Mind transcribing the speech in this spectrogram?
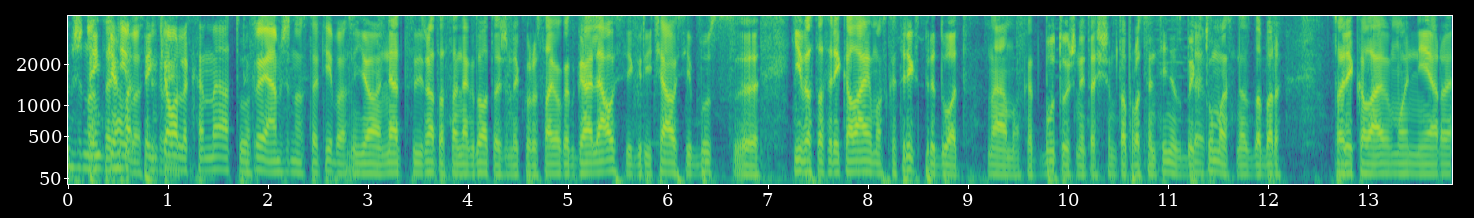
amžinos statybos, tikrai. 15 metų. Tikrai amžinos statybos. Jo, net yra tas anegdotas, žinai, kur sako, kad galiausiai greičiausiai bus e, įvestas reikalavimas, kad reiks priduoti namą, kad būtų, žinai, tas šimtaprocentinis baigtumas, nes dabar to reikalavimo nėra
